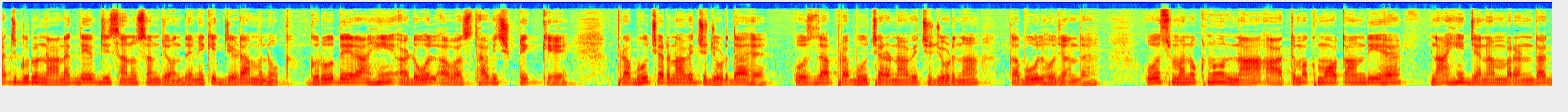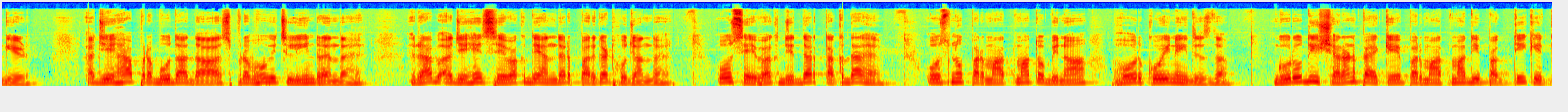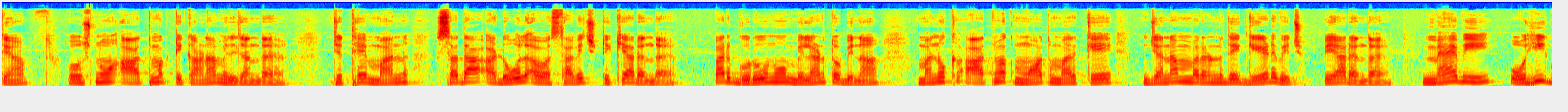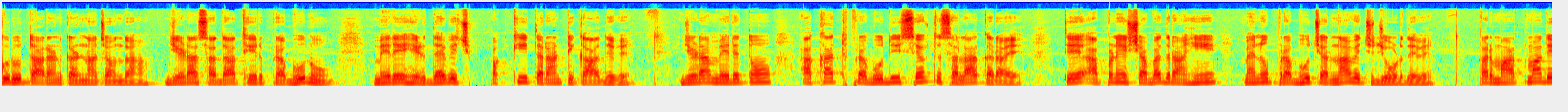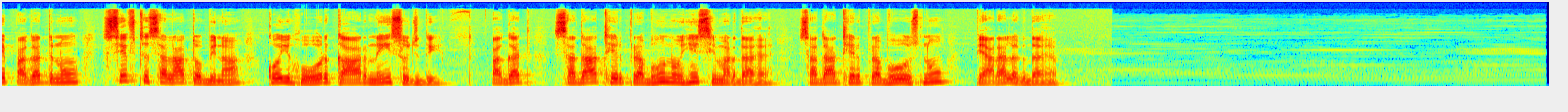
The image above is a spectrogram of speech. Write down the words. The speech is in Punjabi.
ਅੱਜ ਗੁਰੂ ਨਾਨਕ ਦੇਵ ਜੀ ਸਾਨੂੰ ਸਮਝਾਉਂਦੇ ਨੇ ਕਿ ਜਿਹੜਾ ਮਨੁੱਖ ਗੁਰੂ ਦੇ ਰਾਹੀਂ ਅਡੋਲ ਅਵਸਥਾ ਵਿੱਚ ਟਿਕ ਕੇ ਪ੍ਰਭੂ ਚਰਨਾਂ ਵਿੱਚ ਜੁੜਦਾ ਹੈ ਉਸ ਦਾ ਪ੍ਰਭੂ ਚਰਨਾਂ ਵਿੱਚ ਜੁੜਨਾ ਕਬੂਲ ਹੋ ਜਾਂਦਾ ਹੈ। ਉਸ ਮਨੁੱਖ ਨੂੰ ਨਾ ਆਤਮਕ ਮੌਤ ਆਉਂਦੀ ਹੈ, ਨਾ ਹੀ ਜਨਮ ਮਰਨ ਦਾ ਗੇੜ। ਅਜਿਹਾ ਪ੍ਰਭੂ ਦਾ ਦਾਸ ਪ੍ਰਭੂ ਵਿੱਚ ਲੀਨ ਰਹਿੰਦਾ ਹੈ। ਰੱਬ ਅਜਿਹੇ ਸੇਵਕ ਦੇ ਅੰਦਰ ਪ੍ਰਗਟ ਹੋ ਜਾਂਦਾ ਹੈ। ਉਹ ਸੇਵਕ ਜਿੱਧਰ ਤੱਕਦਾ ਹੈ ਉਸ ਨੂੰ ਪਰਮਾਤਮਾ ਤੋਂ ਬਿਨਾ ਹੋਰ ਕੋਈ ਨਹੀਂ ਦਿਸਦਾ। ਗੁਰੂ ਦੀ ਸ਼ਰਨ ਪੈ ਕੇ ਪਰਮਾਤਮਾ ਦੀ ਭਗਤੀ ਕੀਤਿਆਂ ਉਸ ਨੂੰ ਆਤਮਕ ਟਿਕਾਣਾ ਮਿਲ ਜਾਂਦਾ ਹੈ, ਜਿੱਥੇ ਮਨ ਸਦਾ ਅਡੋਲ ਅਵਸਥਾ ਵਿੱਚ ਟਿਕਿਆ ਰਹਿੰਦਾ ਹੈ। ਪਰ ਗੁਰੂ ਨੂੰ ਮਿਲਣ ਤੋਂ ਬਿਨਾ ਮਨੁੱਖ ਆਤਮਕ ਮੌਤ ਮਰ ਕੇ ਜਨਮ ਮਰਨ ਦੇ ਗੇੜ ਵਿੱਚ ਪਿਆ ਰਹਿੰਦਾ ਹੈ। ਮੈਂ ਵੀ ਉਹੀ ਗੁਰੂ ਧਾਰਨ ਕਰਨਾ ਚਾਹੁੰਦਾ ਹਾਂ, ਜਿਹੜਾ ਸਦਾ ਥਿਰ ਪ੍ਰਭੂ ਨੂੰ ਮੇਰੇ ਹਿਰਦੇ ਵਿੱਚ ਪੱਕੀ ਤਰ੍ਹਾਂ ਟਿਕਾ ਦੇਵੇ। ਜਿਹੜਾ ਮੇਰੇ ਤੋਂ ਅਕਥ ਪ੍ਰਭੂ ਦੀ ਸਿਫਤ ਸਲਾਹ ਕਰਾਏ ਤੇ ਆਪਣੇ ਸ਼ਬਦ ਰਾਹੀਂ ਮੈਨੂੰ ਪ੍ਰਭੂ ਚਰਨਾਂ ਵਿੱਚ ਜੋੜ ਦੇਵੇ। ਪਰਮਾਤਮਾ ਦੇ ਭਗਤ ਨੂੰ ਸਿਫਤ ਸਲਾਹ ਤੋਂ ਬਿਨਾ ਕੋਈ ਹੋਰ ਕਾਰ ਨਹੀਂ ਸੁਝਦੀ। ਭਗਤ ਸਦਾ ਥਿਰ ਪ੍ਰਭੂ ਨੂੰ ਹੀ ਸਿਮਰਦਾ ਹੈ। ਸਦਾ ਥਿਰ ਪ੍ਰਭੂ ਉਸ ਨੂੰ ਪਿਆਰਾ ਲੱਗਦਾ ਹੈ।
